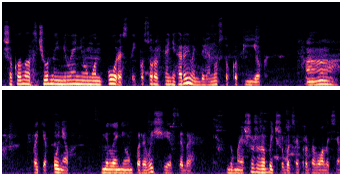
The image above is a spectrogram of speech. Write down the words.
Шоколад чорний Millennium он пористий по 45 гривень 90 копійок. А, Петя поняв, Millennium перевищує себе. Думає, що ж робити, щоб оце продавалося.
